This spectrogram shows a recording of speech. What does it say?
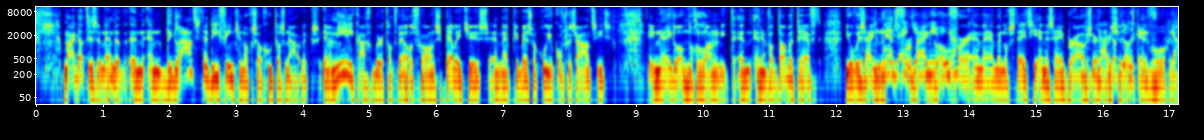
maar dat is een. En, en, en die laatste, die vind je nog zo goed als nauwelijks. In Amerika gebeurt dat wel. Dat is vooral in spelletjes. En heb je best wel goede conversaties. In Nederland nog lang niet. En, en wat dat betreft, joh, we zijn net voorbij. Gopher en we hebben nog steeds die NSA-browser. Ja, als dat je wil dat ik kent. even horen. Ja.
